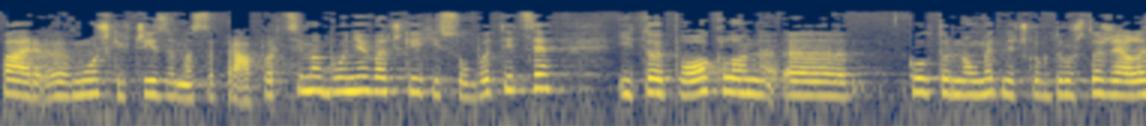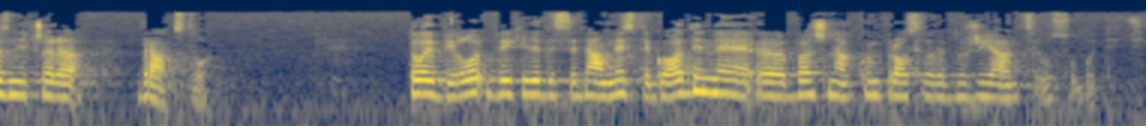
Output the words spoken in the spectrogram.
par e, muških čizama sa praporcima bunjevačkih i Subotice i to je poklon e, Kulturno-umetničkog društva železničara Bratstvo. To je bilo 2017. godine, baš nakon proslave Dužijance u Subotici.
